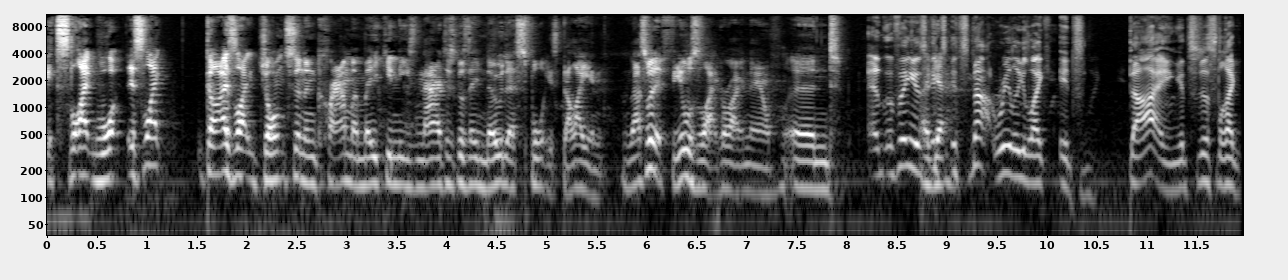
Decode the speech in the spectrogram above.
it's like what it's like guys like Johnson and Cram are making these narratives because they know their sport is dying. That's what it feels like right now. And And the thing is, I it's, it's not really like it's dying. It's just like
